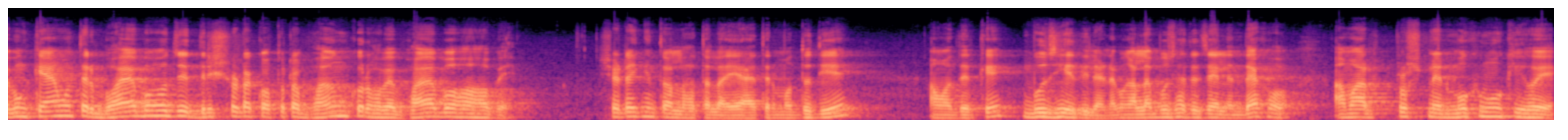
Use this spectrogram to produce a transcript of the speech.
এবং কেয়ামতের ভয়াবহ যে দৃশ্যটা কতটা ভয়ঙ্কর হবে, ভয়াবহ হবে, সেটাই কিন্তু আল্লাহ তালা এই আয়াতের মধ্য দিয়ে আমাদেরকে বুঝিয়ে দিলেন এবং আল্লাহ বুঝাতে চাইলেন, দেখো, আমার প্রশ্নের মুখোমুখি হয়ে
